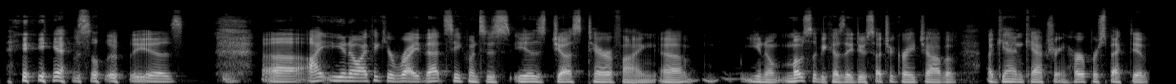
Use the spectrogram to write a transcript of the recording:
he absolutely is. Uh, I you know I think you're right. That sequence is is just terrifying. You know, mostly because they do such a great job of again capturing her perspective,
